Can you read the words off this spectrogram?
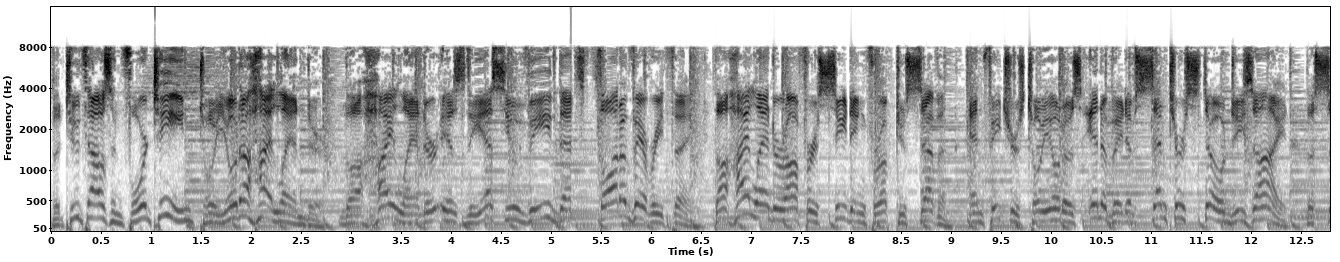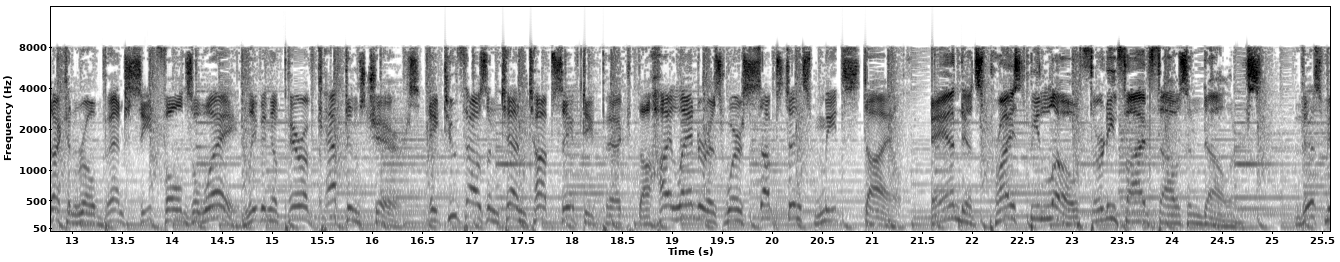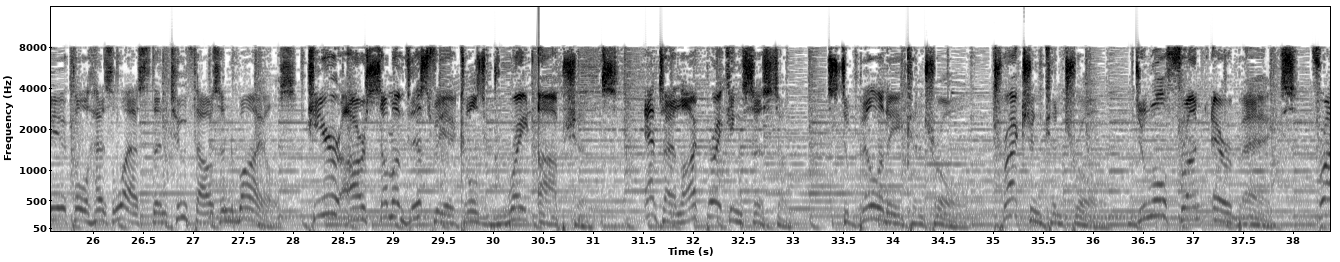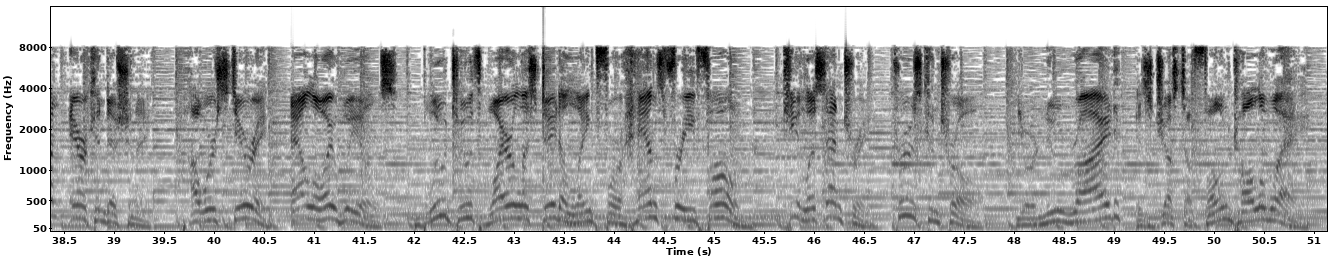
The 2014 Toyota Highlander. The Highlander is the SUV that's thought of everything. The Highlander offers seating for up to seven and features Toyota's innovative center stow design. The second row bench seat folds away, leaving a pair of captain's chairs. A 2010 top safety pick, the Highlander is where substance meets style. And it's priced below $35,000. This vehicle has less than 2,000 miles. Here are some of this vehicle's great options. Anti-lock braking system, stability control, traction control, dual front airbags, front air conditioning, power steering, alloy wheels, Bluetooth wireless data link for hands-free phone, keyless entry, cruise control. Your new ride is just a phone call away.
